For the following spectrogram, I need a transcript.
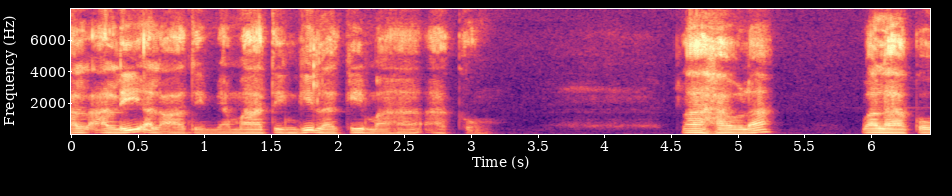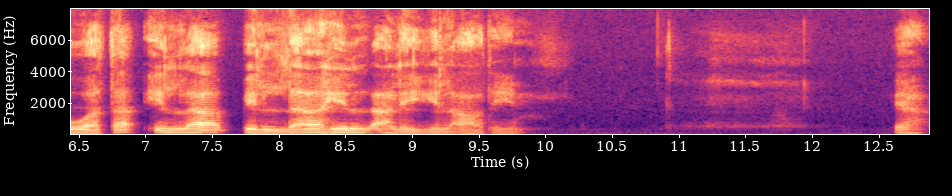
Al-Ali al-Adim yang maha tinggi lagi maha agung. La haula wala quwata illa billahil aliyil adim. Ya,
